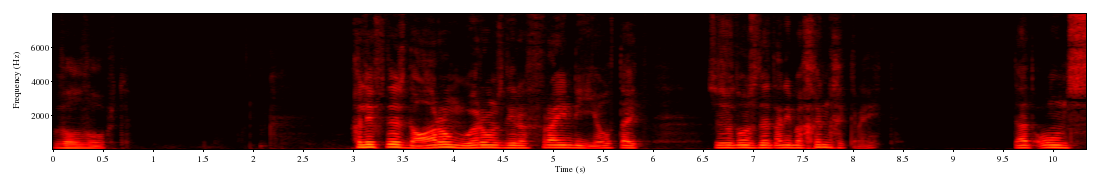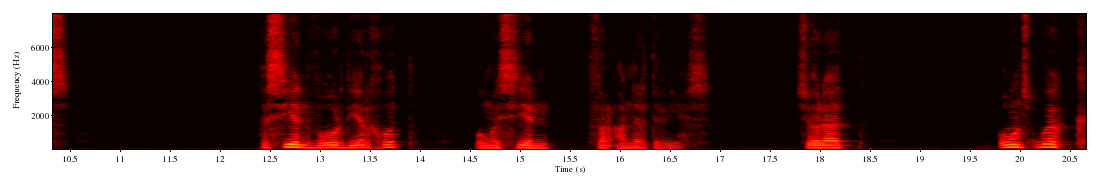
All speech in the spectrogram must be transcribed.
wil word. Geliefdes, daarom hoor ons die refrein die heeltyd soos wat ons dit aan die begin gekry het. Dat ons geseën word deur God om 'n seën vir ander te wees. Sodat ons ook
